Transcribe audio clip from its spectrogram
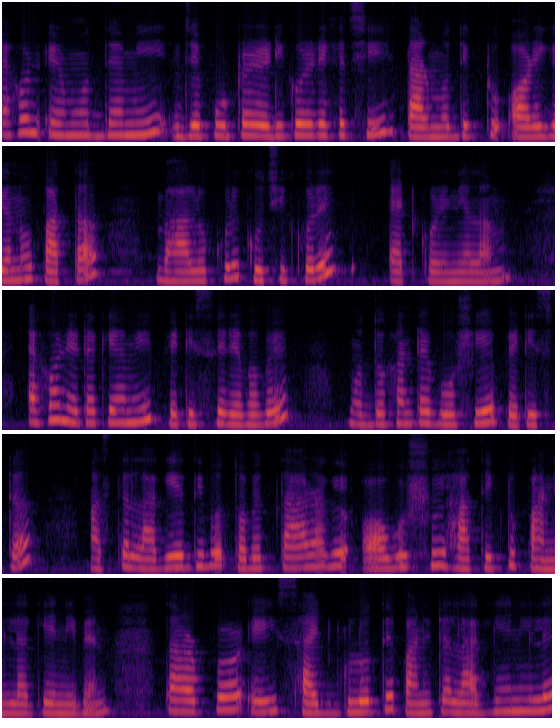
এখন এর মধ্যে আমি যে পুরটা রেডি করে রেখেছি, তার মধ্যে একটু অরিগানো পাতা ভালো করে কুচি করে অ্যাড করে নিলাম। এখন এটাকে আমি পেটিসের এভাবে মধ্যখানটায় বসিয়ে পেটিসটা আস্তে লাগিয়ে দিব, তবে তার আগে অবশ্যই হাতে একটু পানি লাগিয়ে নেবেন। তারপর এই সাইডগুলোতে পানিটা লাগিয়ে নিলে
